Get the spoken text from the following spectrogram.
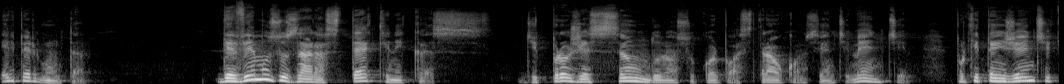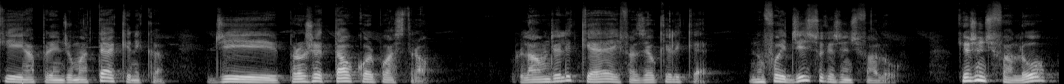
Ele pergunta: Devemos usar as técnicas de projeção do nosso corpo astral conscientemente? Porque tem gente que aprende uma técnica de projetar o corpo astral lá onde ele quer e fazer o que ele quer. Não foi disso que a gente falou. O que a gente falou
